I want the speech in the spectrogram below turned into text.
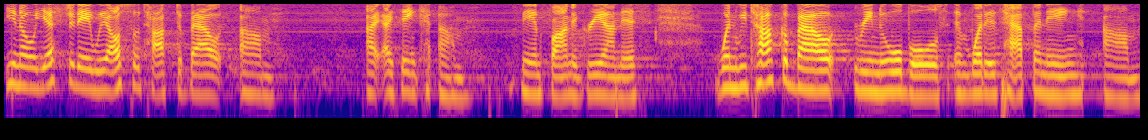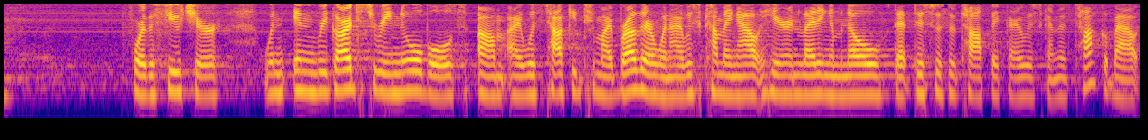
you know, yesterday we also talked about, um, I, I, think um, me and Fawn agree on this. When we talk about renewables and what is happening um, for the future, when in regards to renewables, um, I was talking to my brother when I was coming out here and letting him know that this was a topic I was going to talk about.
